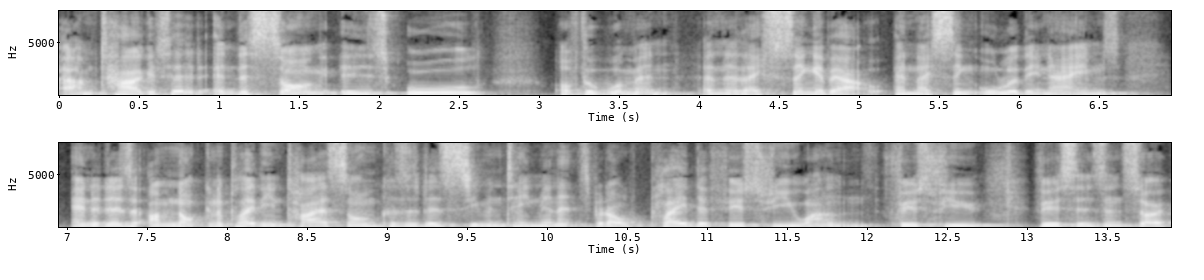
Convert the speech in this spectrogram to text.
um, targeted, and this song is all of the women, and they sing about and they sing all of their names and it is I'm not going to play the entire song because it is 17 minutes, but I'll play the first few one first few verses. And so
